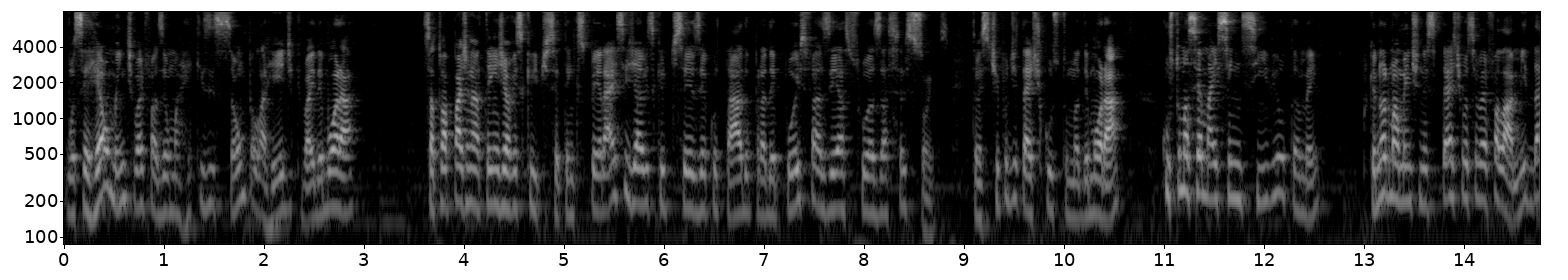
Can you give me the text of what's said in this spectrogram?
você realmente vai fazer uma requisição pela rede que vai demorar. Se a tua página tem JavaScript, você tem que esperar esse JavaScript ser executado para depois fazer as suas acessões. Então esse tipo de teste costuma demorar, costuma ser mais sensível também. Porque normalmente nesse teste você vai falar, me, dá,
